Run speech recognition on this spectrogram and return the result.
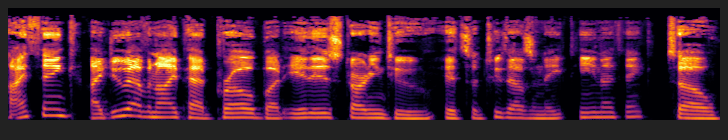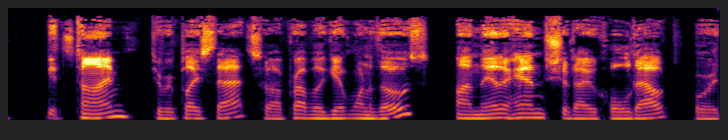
I think I do have an iPad Pro, but it is starting to, it's a 2018, I think. So it's time to replace that. So I'll probably get one of those. On the other hand, should I hold out for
